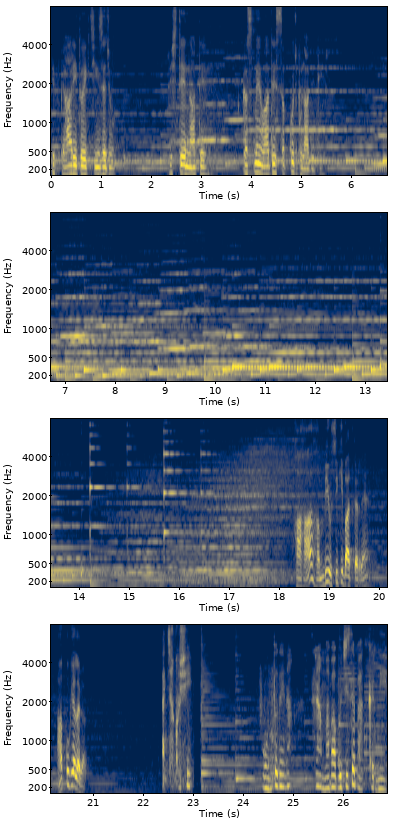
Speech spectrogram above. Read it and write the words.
ये प्यार ही तो एक चीज़ है जो रिश्ते, नाते, कस्में, वादे सब कुछ भुला देती है। हाँ हाँ हम भी उसी की बात कर रहे हैं। आपको क्या लगा? अच्छा खुशी। फ़ोन तो देना। जरा अम्मा बाबूजी से बात करनी है।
